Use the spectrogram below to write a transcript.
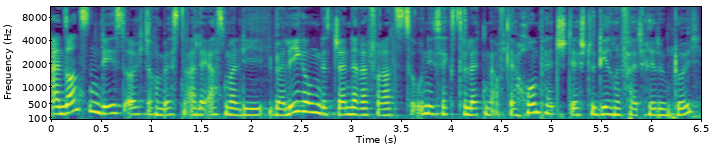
Ansonsten lest euch doch am besten alle erstmal die Überlegungen des Genderreferats zu Unisex-Toiletten auf der Homepage der Studierendenvertretung durch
